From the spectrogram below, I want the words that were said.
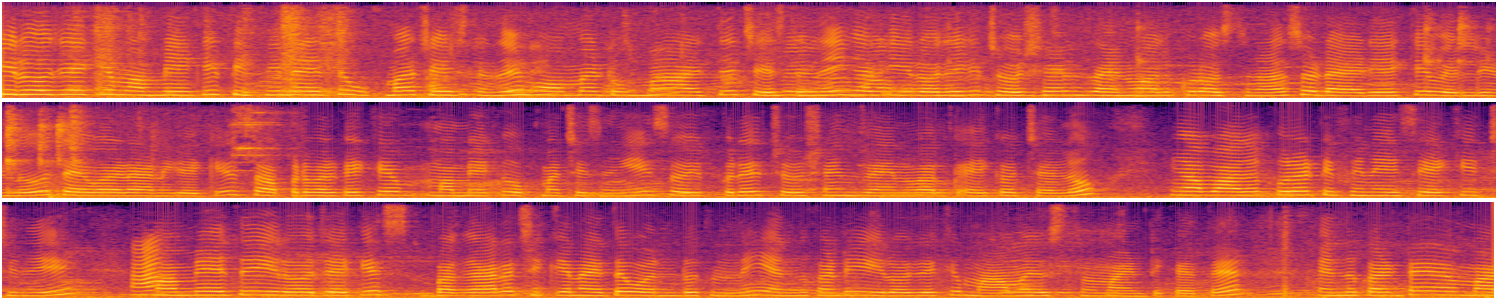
ఈ రోజైతే మమ్మీకి టిఫిన్ అయితే ఉప్మా చేస్తుంది. హోమ్ మేడ్ ఉప్మా అయితే చేస్తుంది. ఇంకా ఈ రోజైతే ట్యూషన్ జైన్ వాళ్ళు కూడా వస్తున్నారు. సో డాడీ అయితే వెళ్ళిండు తేవడానికి అయితే. సో అప్పటి వరకు అయితే మమ్మీ అయితే ఉప్మా చేసింది. సో ఇప్పుడే ట్యూషన్ జైన్ వాళ్ళకి అయితే వచ్చారు. ఇంకా వాళ్ళకి కూడా టిఫిన్ వేసి అయితే ఇచ్చింది. మమ్మీ అయితే ఈ రోజు అయితే బగారా చికెన్ అయితే వండుతుంది. ఎందుకంటే ఈ రోజైతే అయితే మామయ్య వస్తుంది మా ఇంటికి అయితే. ఎందుకంటే మా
